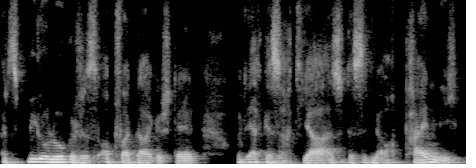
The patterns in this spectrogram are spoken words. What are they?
als biologisches Opfer dargestellt. Und er hat gesagt, ja, also das ist mir auch peinlich.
